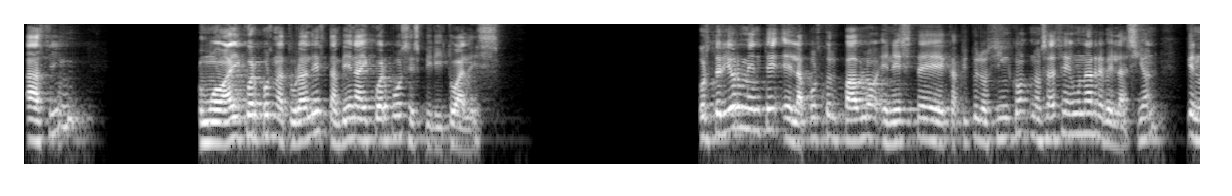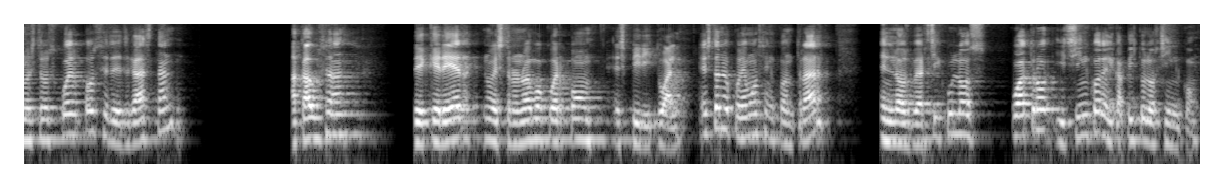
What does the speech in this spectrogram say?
Así como hay cuerpos naturales, también hay cuerpos espirituales. Posteriormente, el apóstol Pablo en este capítulo 5 nos hace una revelación que nuestros cuerpos se desgastan a causa de querer nuestro nuevo cuerpo espiritual. Esto lo podemos encontrar en los versículos 4 y 5 del capítulo 5,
